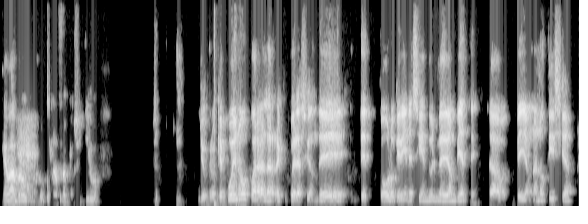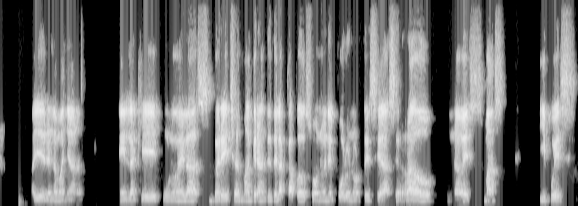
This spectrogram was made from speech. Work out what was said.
¿Qué más, bro? ¿Cómo fue positivo? Yo creo que es bueno para la recuperación de, de todo lo que viene siendo el medio ambiente. O sea, veía una noticia ayer en la mañana en la que una de las brechas más grandes de la capa de ozono en el Polo Norte se ha cerrado una vez más. Y pues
